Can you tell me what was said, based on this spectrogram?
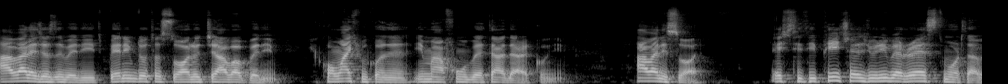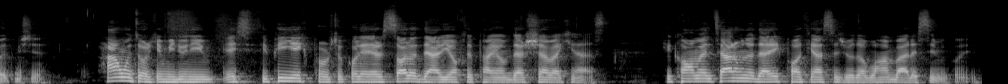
اول اجازه بدید بریم دو تا سوال رو جواب بدیم. که کمک می‌کنه این مفهوم بهتر درک کنیم. اولی سوال. HTTP چجوری به رست مرتبط میشه؟ همونطور که می‌دونیم HTTP یک پروتکل ارسال و دریافت پیام در شبکه است که کاملتر اون رو در یک پادکست جدا با هم بررسی می‌کنیم.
